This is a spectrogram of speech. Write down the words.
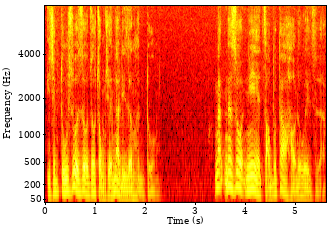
以前读书的时候，就总觉得那里人很多。那那时候你也找不到好的位置啊。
